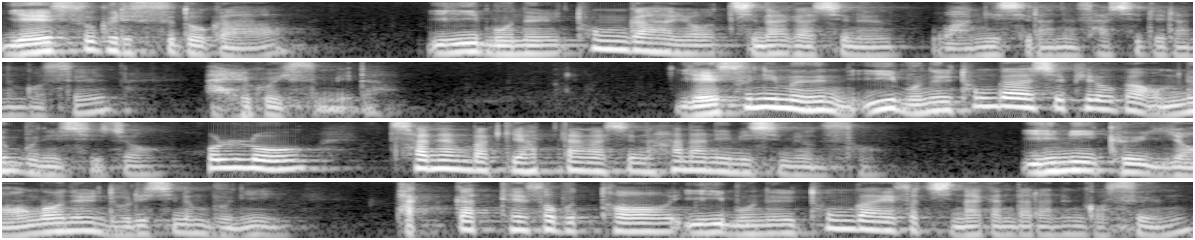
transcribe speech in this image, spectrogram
예수 그리스도가 이 문을 통과하여 지나가시는 왕이시라는 사실이라는 것을 알고 있습니다. 예수님은 이 문을 통과하실 필요가 없는 분이시죠. 홀로 찬양받기 합당하신 하나님이시면서 이미 그 영원을 누리시는 분이 바깥에서부터 이 문을 통과해서 지나간다라는 것은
